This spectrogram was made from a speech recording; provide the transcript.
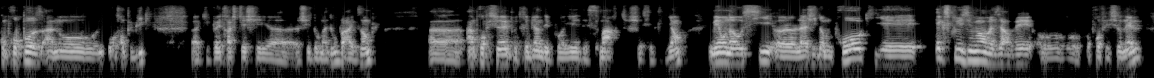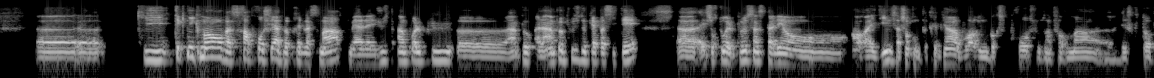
qu'on propose à nos, au grand public, qui peut être acheté chez, chez Domadou par exemple. Un professionnel peut très bien déployer des Smart chez ses clients mais on a aussi euh, la JDOM Pro qui est exclusivement réservée aux, professionnels, euh, qui techniquement va se rapprocher à peu près de la Smart, mais elle est juste un poil plus, euh, un peu, elle a un peu plus de capacité et surtout elle peut s'installer en, en riding, sachant qu'on peut très bien avoir une box Pro sous un format desktop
